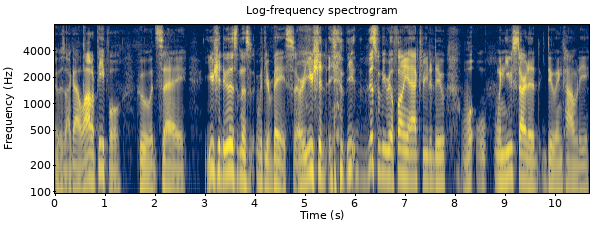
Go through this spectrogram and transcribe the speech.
it was I got a lot of people who would say, "You should do this and this with your bass," or "You should you, this would be a real funny act for you to do." When you started doing comedy,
